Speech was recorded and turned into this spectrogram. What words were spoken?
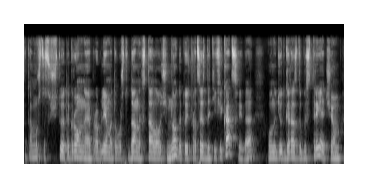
потому что существует огромная проблема того, что данных стало очень много. То есть процесс датификации, да, он идет гораздо быстрее, чем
